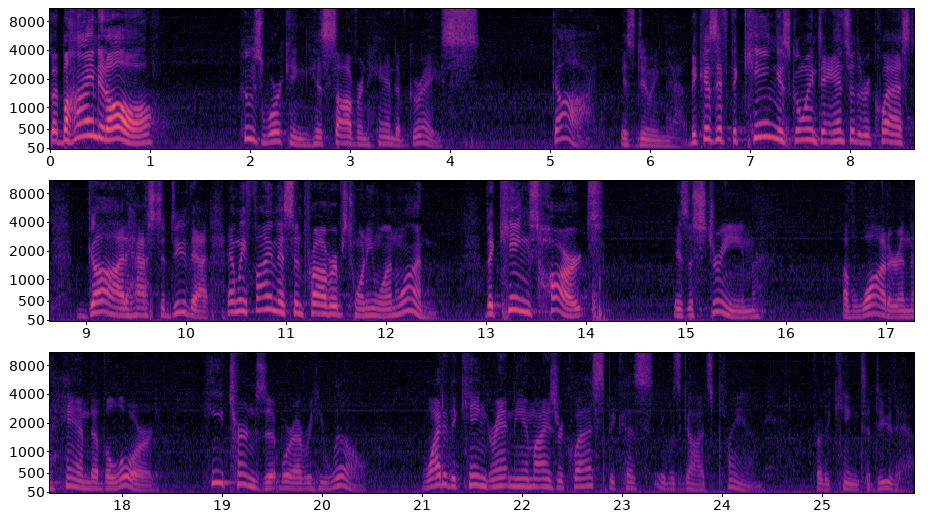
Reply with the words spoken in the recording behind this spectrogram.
But behind it all, who's working his sovereign hand of grace? God is doing that. Because if the king is going to answer the request, God has to do that. And we find this in Proverbs 21 1. The king's heart is a stream of water in the hand of the Lord. He turns it wherever he will. Why did the king grant Nehemiah's request? Because it was God's plan for the king to do that.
